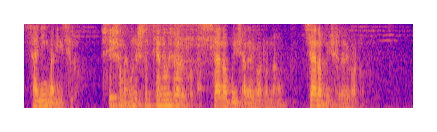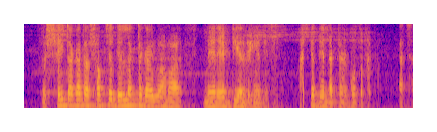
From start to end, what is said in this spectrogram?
সাইনিং বানিয়েছিল। সেই সময় উনিশশো ছিয়ানব্বই সালের কথা ছিয়ানব্বই সালের ঘটনা ছিয়ানব্বই সালের ঘটনা। তো সেই টাকাটা সবচেয়ে দেড় লাখ টাকা হলো আমার মেয়ের এফডিআর ভেঙে দিয়েছি। আজকে দেড় লাখ টাকা কত টাকা। আচ্ছা।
